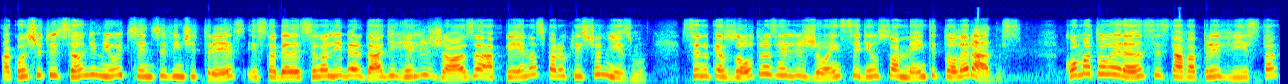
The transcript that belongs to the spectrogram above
A Constituição de 1823 estabeleceu a liberdade religiosa apenas para o cristianismo, sendo que as outras religiões seriam somente toleradas. Como a tolerância estava prevista,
